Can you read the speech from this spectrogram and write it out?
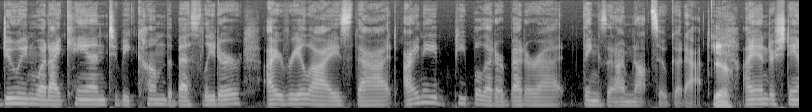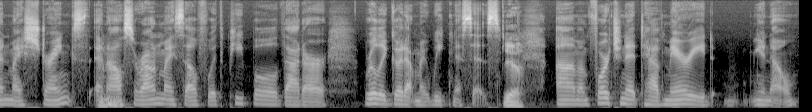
doing what I can to become the best leader, I realize that I need people that are better at things that I'm not so good at. Yeah. I understand my strengths and I'll surround myself with people that are really good at my weaknesses. Yeah. Um, I'm fortunate to have married, you know,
